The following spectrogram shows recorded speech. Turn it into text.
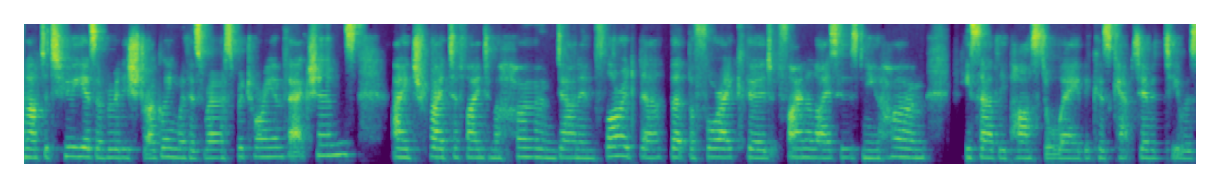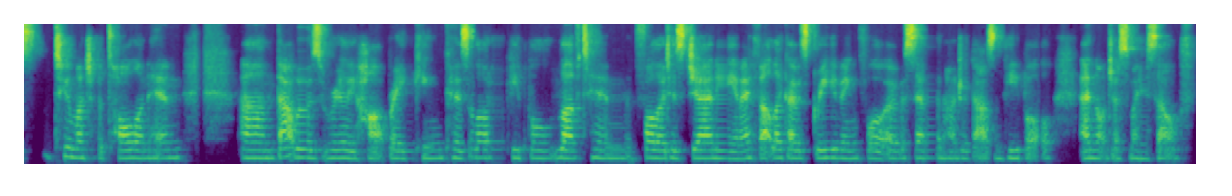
And after two years of really struggling with his respiratory infections, I tried to find him a home down in Florida. But before I could finalize his new home, he sadly passed away because captivity was too much of a toll on him um, that was really heartbreaking because a lot of people loved him, followed his journey, and I felt like I was grieving for over 700,000 people and not just myself,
